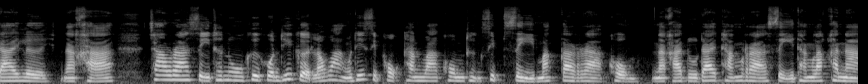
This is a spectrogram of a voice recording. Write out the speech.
ได้เลยนะคะ ชาวราศีธนูคือคนที่เกิดระหว่างวันที่ 16 ธันวาคมถึง 14 มกราคมนะคะ ดูได้ทั้งราศีทั้งลัคนา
